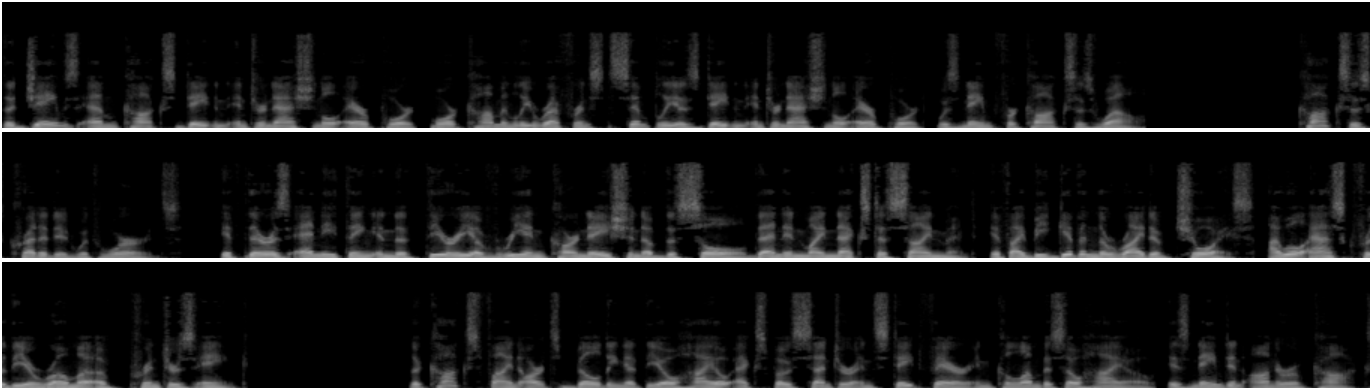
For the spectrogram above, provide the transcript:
The James M. Cox Dayton International Airport, more commonly referenced simply as Dayton International Airport, was named for Cox as well. Cox is credited with words, "...if there is anything in the theory of reincarnation of the soul then in my next assignment, if I be given the right of choice, I will ask for the aroma of printer's ink." The Cox Fine Arts Building at the Ohio Expo Center and State Fair in Columbus, Ohio, is named in honor of Cox.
